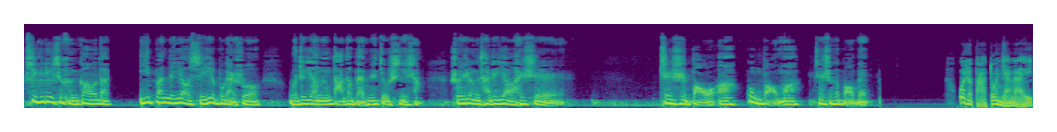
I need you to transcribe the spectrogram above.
治愈率是很高的，一般的药谁也不敢说我这个药能达到百分之九十以上，所以认为他这药还是真是宝啊，共宝嘛，真是个宝贝。为了把多年来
